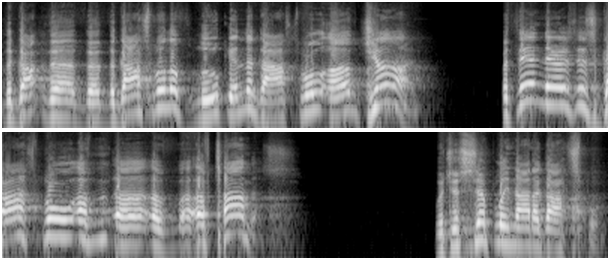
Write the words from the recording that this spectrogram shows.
the, the, the, the, Gospel of Luke, and the Gospel of John. But then there's this Gospel of, uh, of, of Thomas, which is simply not a gospel.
